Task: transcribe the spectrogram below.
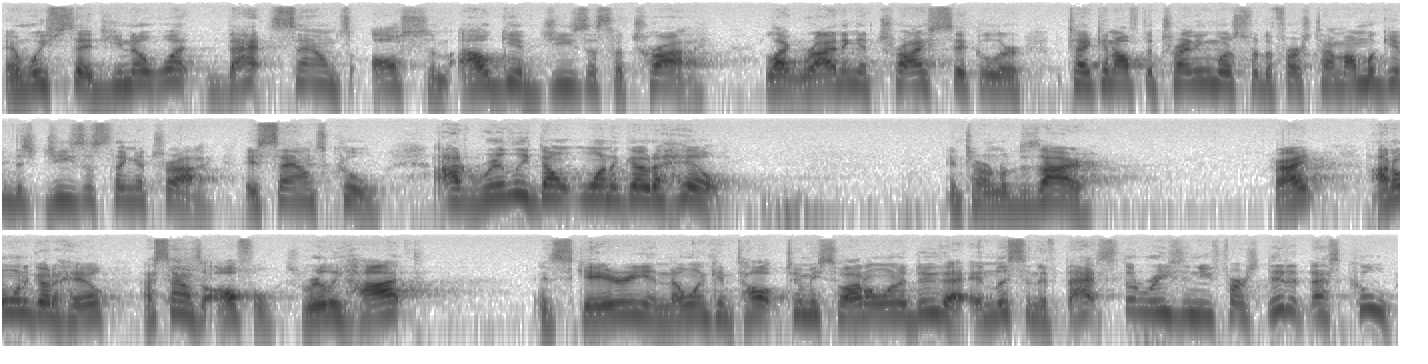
and we've said, you know what? That sounds awesome. I'll give Jesus a try. Like riding a tricycle or taking off the training wheels for the first time. I'm going to give this Jesus thing a try. It sounds cool. I really don't want to go to hell. Internal desire. Right? I don't want to go to hell. That sounds awful. It's really hot and scary and no one can talk to me, so I don't want to do that. And listen, if that's the reason you first did it, that's cool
